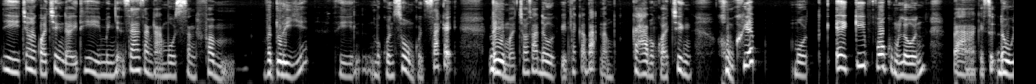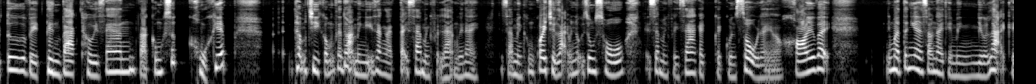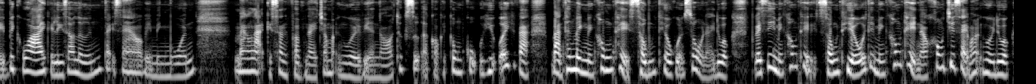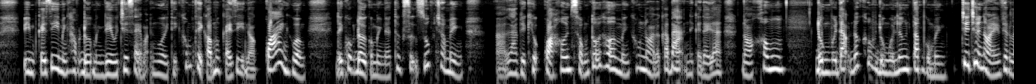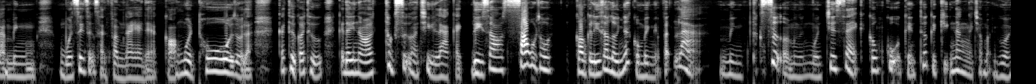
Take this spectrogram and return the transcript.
Thì trong cái quá trình đấy thì mình nhận ra rằng là một sản phẩm vật lý ấy, thì một cuốn sổ, một cuốn sách ấy, để mà cho ra đời. Thì các bạn là cả một quá trình khủng khiếp, một ekip vô cùng lớn và cái sự đầu tư về tiền bạc, thời gian và công sức khủng khiếp. Thậm chí có một giai đoạn mình nghĩ rằng là tại sao mình phải làm cái này? Tại sao mình không quay trở lại với nội dung số? Tại sao mình phải ra cái cái cuốn sổ này nó khó như vậy? Nhưng mà tất nhiên là sau này thì mình nhớ lại cái big why, cái lý do lớn tại sao vì mình muốn mang lại cái sản phẩm này cho mọi người vì nó thực sự là có cái công cụ hữu ích và bản thân mình mình không thể sống thiếu cuốn sổ này được. Cái gì mình không thể sống thiếu thì mình không thể nào không chia sẻ với mọi người được. Vì cái gì mình học được, mình đều chia sẻ với mọi người thì không thể có một cái gì nó quá ảnh hưởng đến cuộc đời của mình, nó thực sự giúp cho mình à, làm việc hiệu quả hơn sống tốt hơn mình không nói với các bạn thì cái đấy là nó không đúng với đạo đức không đúng với lương tâm của mình. Chứ chưa nói đến việc là mình muốn xây dựng sản phẩm này để có nguồn thu rồi là các thứ các thứ. Cái đấy nó thực sự nó chỉ là cái lý do sau thôi. Còn cái lý do lớn nhất của mình vẫn là mình thực sự mình muốn chia sẻ cái công cụ kiến thức cái kỹ năng này cho mọi người.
